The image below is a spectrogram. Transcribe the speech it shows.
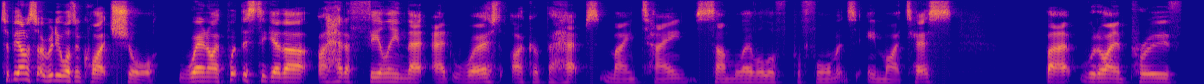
to be honest, I really wasn't quite sure. When I put this together, I had a feeling that at worst I could perhaps maintain some level of performance in my tests. But would I improve?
